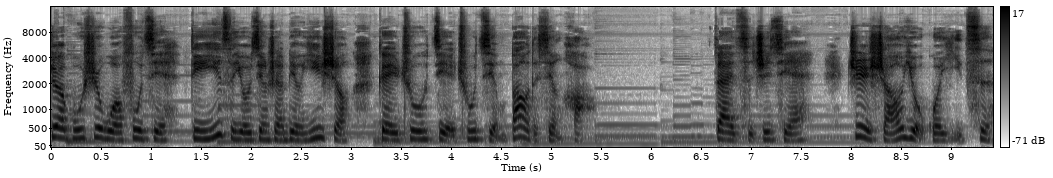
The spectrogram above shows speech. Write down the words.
这不是我父亲第一次由精神病医生给出解除警报的信号。在此之前，至少有过一次。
